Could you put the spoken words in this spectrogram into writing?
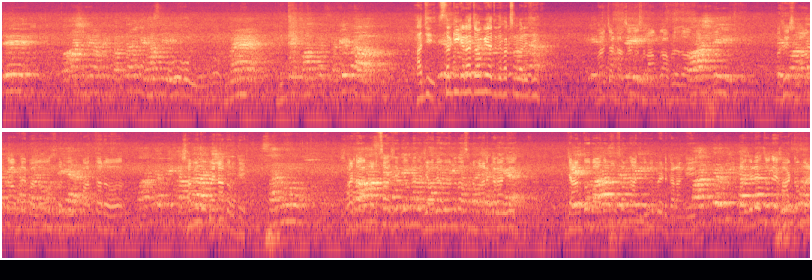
ਤੇ ਬਾਸ਼ ਨੇ ਆਪਣੀ ਕਵਿਤਾ ਵਿੱਚ ਕਿਹਾ ਸੀ, ਮੈਂ ਹਾਂਜੀ, ਸਰ, ਕੀ ਕਹਿਣਾ ਚਾਹੋਗੇ ਅੱਜ ਦੇ ਫੰਕਸ਼ਨ ਬਾਰੇ ਜੀ? ਮੈਂ ਝੰਡਾ ਸਿੰਘ, ਸਲਾਮ ਕਾਫਲੇ ਦਾ ਅਸੀਂ ਸਲਾਮ ਕਾਫਲੇ ਵੱਲੋਂ ਸਰਜੀਤ ਪਾਤਰ ਸਮੇਂ ਤੋਂ ਪਹਿਲਾਂ ਤੁਰ ਗਏ। ਸਾਡਾ ਮਨਸਾ ਸੀ ਕਿ ਉਹਨਾਂ ਦੇ ਜਿਉਂਦੇ ਹੋਏ ਉਹਨਾਂ ਦਾ ਸਨਮਾਨ ਕਰਾਂਗੇ। ਜਾਣ ਤੋਂ ਬਾਅਦ ਉਹਨਾਂ ਨੂੰ ਸ਼ਰਧਾਂਜਲੀ ਵੀ ਭੇਟ ਕਰਾਂਗੇ। ਪਰ ਜਿਹੜੇ ਇੱਥੋਂ ਦੇ ਹਾਕਮ ਹੈ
